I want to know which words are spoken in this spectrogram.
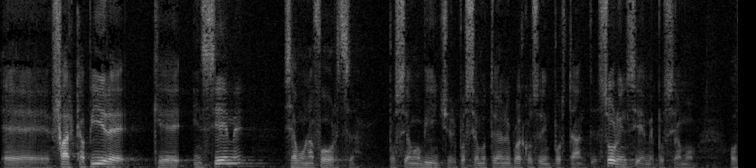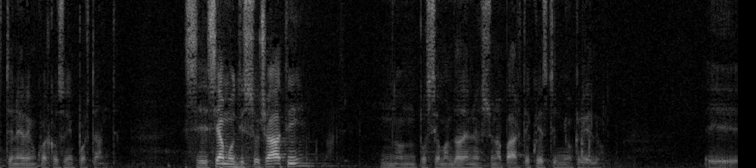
eh, far capire che insieme siamo una forza, possiamo vincere, possiamo ottenere qualcosa di importante, solo insieme possiamo ottenere qualcosa di importante. Se siamo dissociati non possiamo andare da nessuna parte, questo è il mio credo. E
